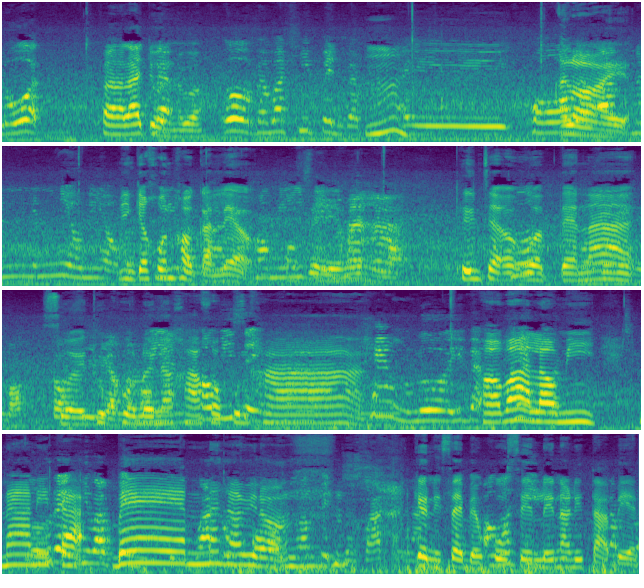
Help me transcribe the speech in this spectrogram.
โลดปลาลาจนเลยบ่เออแปลว่าที่เป็นแบบอืมไอ้โคอร่อยมันมันเหนียวเหนียวนี่จะคนเข้ากันแล้วเขามีเศษมาอะ ถึงจะอวบแต่หน้าสวยทุกคนเลยนะคะ ขอบคุณค่ะ แห้งเลยแบบเพราะว่าเรามีนาริตะแบนนะคะพี่น้องว่าเป็นแบบว่าเกี่ยวนี่ใส่แบบโคเซนเลยนาริตะแบน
